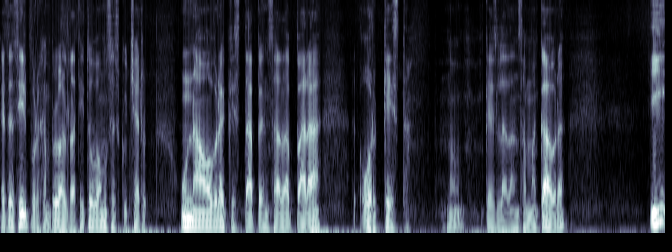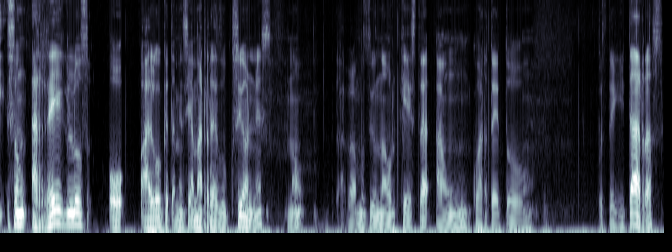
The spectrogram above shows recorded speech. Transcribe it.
Es decir, por ejemplo, al ratito vamos a escuchar una obra que está pensada para orquesta, ¿no? que es la danza macabra, y son arreglos o algo que también se llama reducciones, ¿no? Hablamos de una orquesta a un cuarteto pues, de guitarras.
